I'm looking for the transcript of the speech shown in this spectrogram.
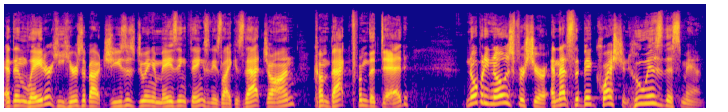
And then later he hears about Jesus doing amazing things and he's like, Is that John come back from the dead? Nobody knows for sure. And that's the big question Who is this man?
